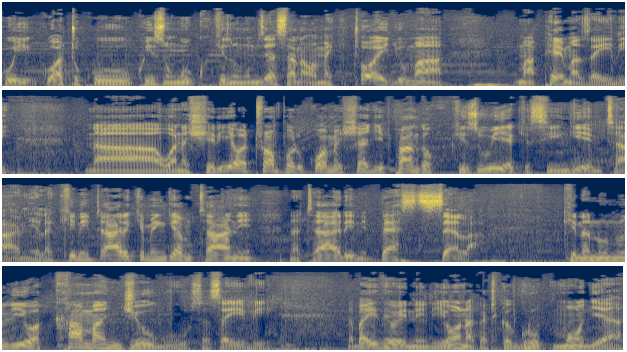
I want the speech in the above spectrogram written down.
kui, watu kukizungumzia sana wamekitoa Ijumaa mapema zaidi na wanasheria wa Trump walikuwa wameshajipanga kukizuia kisiingie mtaani, lakini tayari kimeingia mtaani na tayari ni best seller, kinanunuliwa kama njugu sasa hivi. Na by the way, niliona katika group moja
